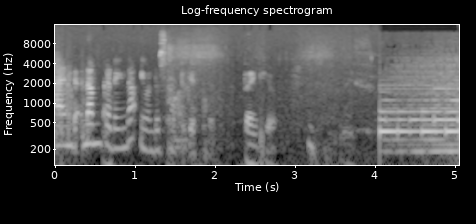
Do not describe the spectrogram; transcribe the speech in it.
and ನಮ್ಮ ಕಡೆಯಿಂದ ಈ ಒಂದು small gift thank you Thank you.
